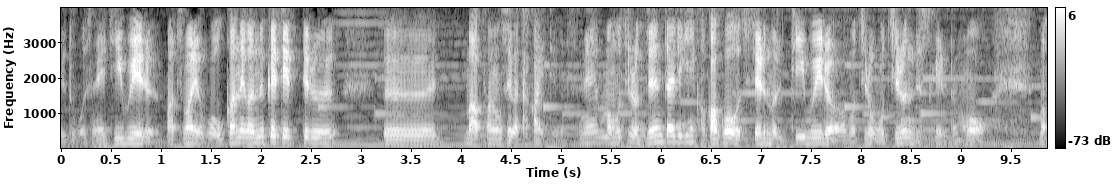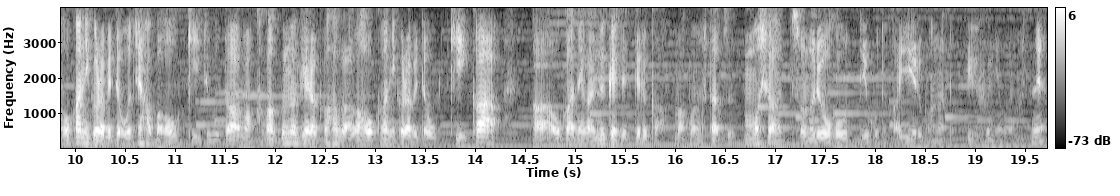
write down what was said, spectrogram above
いうところですね。TVL、まあ、つまりお金が抜けていってる、まあ、可能性が高いということですね。まあ、もちろん全体的に価格は落ちてるので TVL はもちろん落ちるんですけれども、まあ、他に比べて落ち幅が大きいということは、まあ、価格の下落幅が他に比べて大きいか、あお金が抜けていってるか、まあ、この2つ、もしくはその両方っていうことが言えるかなというふうに思いますね。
